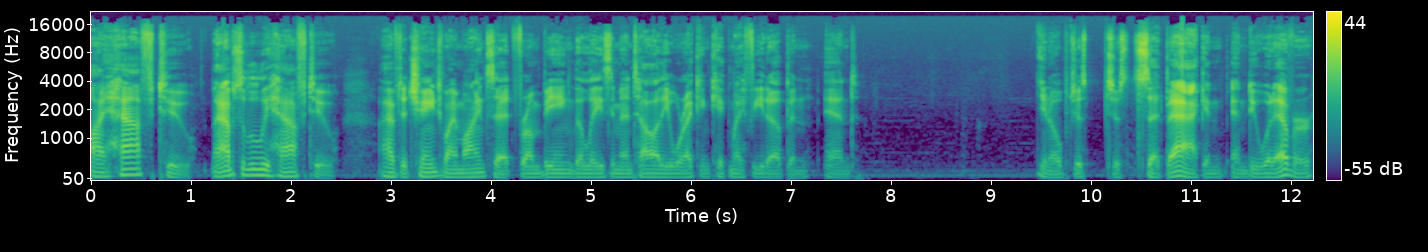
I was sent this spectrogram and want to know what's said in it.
I have to, I absolutely have to. I have to change my mindset from being the lazy mentality where I can kick my feet up and and you know, just just set back and and do whatever.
